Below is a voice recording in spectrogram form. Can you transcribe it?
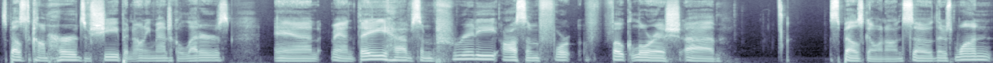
spells to calm herds of sheep, and owning magical letters. And man, they have some pretty awesome for- folklorish uh, spells going on. So there's one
